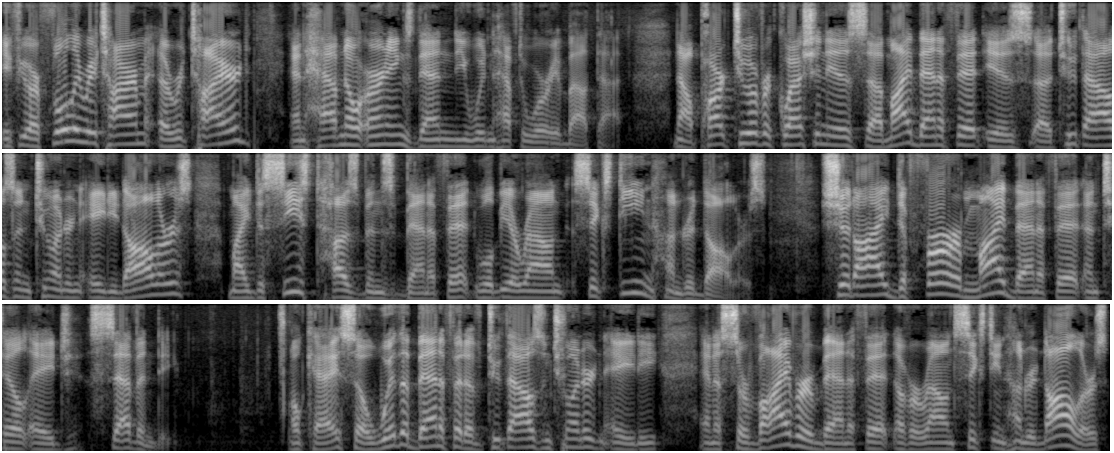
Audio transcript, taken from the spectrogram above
if you are fully retirement, uh, retired and have no earnings, then you wouldn't have to worry about that. Now, part two of her question is uh, My benefit is uh, $2,280. My deceased husband's benefit will be around $1,600. Should I defer my benefit until age 70? Okay, so with a benefit of 2280 and a survivor benefit of around $1600,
